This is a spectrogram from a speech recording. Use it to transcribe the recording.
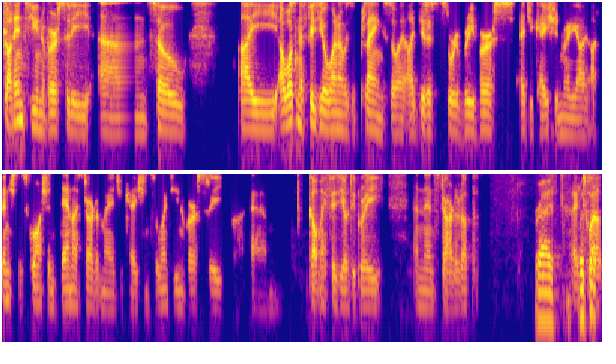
got into university, and so I I wasn't a physio when I was playing, so I, I did a sort of reverse education. Really, I, I, finished the squash and then I started my education. So I went to university, um, got my physio degree, and then started up. Right. Was it,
